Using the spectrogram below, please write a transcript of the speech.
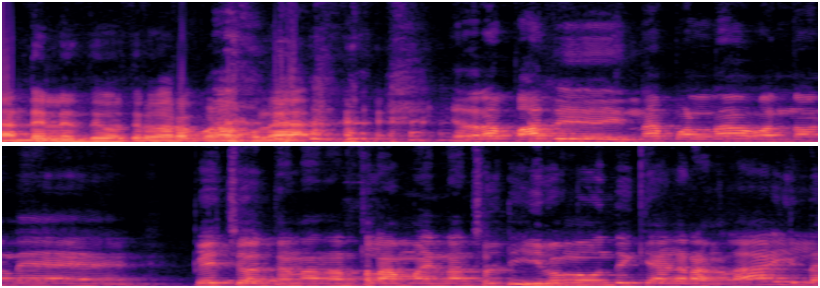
லண்டன்ல இருந்து ஒருத்தர் வர போனா போல எதனா பார்த்து என்ன பண்ணலாம்? வந்தோடனே பேச்சுவார்த்தைனா நடத்தலாமா என்னன்னு சொல்லிட்டு இவங்க வந்து கேக்குறாங்களா? இல்ல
